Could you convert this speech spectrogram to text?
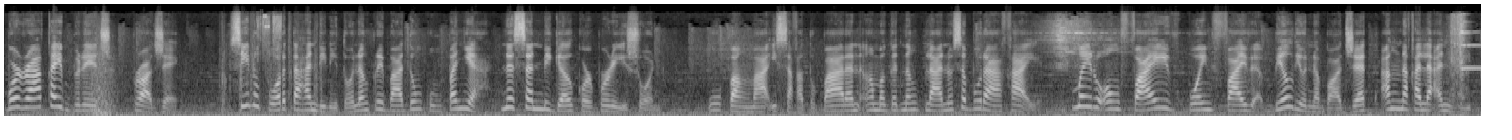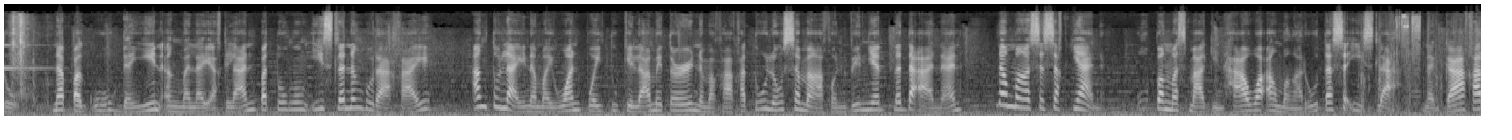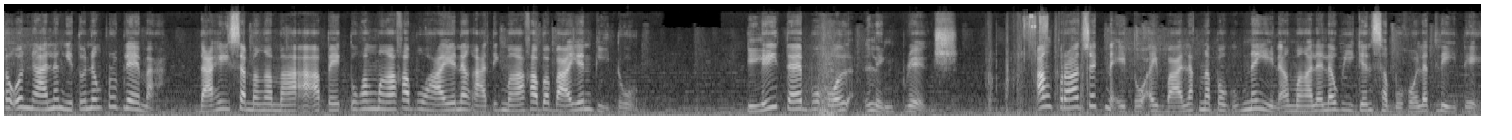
Boracay Bridge Project. Sinuportahan din ito ng pribadong kumpanya na San Miguel Corporation upang maisakatuparan ang magandang plano sa Boracay. Mayroong 5.5 billion na budget ang nakalaan dito na pag-uugdayin ang Malay Aklan patungong isla ng Boracay ang tulay na may 1.2 kilometer na makakatulong sa mga convenient na daanan ng mga sasakyan upang mas maginhawa ang mga ruta sa isla. Nagkakaroon nga lang ito ng problema dahil sa mga maaapektuhang mga kabuhayan ng ating mga kababayan dito. Leyte Bohol Link Bridge Ang project na ito ay balak na pag-ugnayin ang mga lalawigan sa Bohol at Leyte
